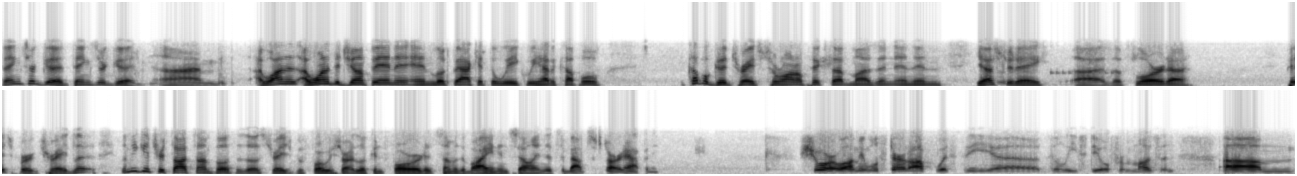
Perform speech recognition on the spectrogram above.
Things are good. Things are good. Um, I wanted I wanted to jump in and, and look back at the week. We had a couple a couple good trades. Toronto picks up Muzzin, and then yesterday uh, the Florida Pittsburgh trade. Let, let me get your thoughts on both of those trades before we start looking forward at some of the buying and selling that's about to start happening. Sure. Well, I mean, we'll start off with the uh, the Leafs deal for Muzzin. Um,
